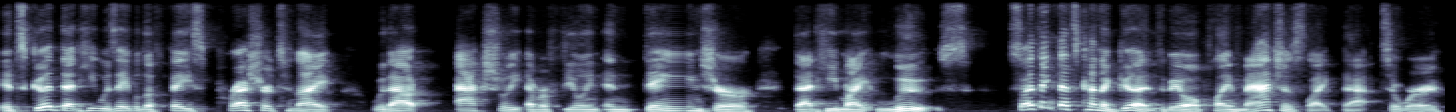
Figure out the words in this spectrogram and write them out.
it's good that he was able to face pressure tonight without actually ever feeling in danger that he might lose. So I think that's kind of good to be able to play matches like that to where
